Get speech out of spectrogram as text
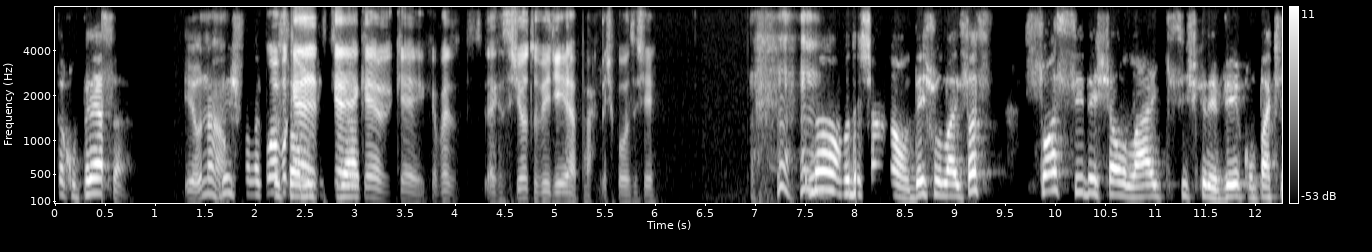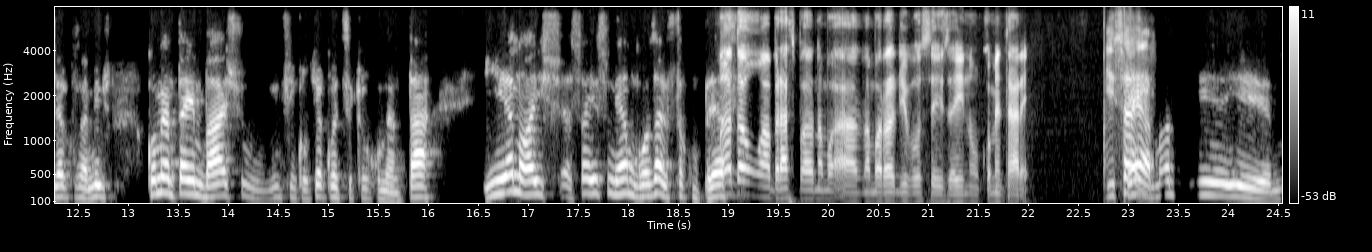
Tá com pressa? Eu não. Deixa eu falar com o povo quer, quer, quer, quer, quer, assistir outro vídeo aí, rapaz? Deixa o povo assistir. Não, vou deixar, não. Deixa o like. Só, só se deixar o like, se inscrever, compartilhar com os amigos comentar aí embaixo, enfim, qualquer coisa que você quer comentar. E é nóis, é só isso mesmo. Gonzalo, você tá com pressa? Manda um abraço para a namorada de vocês aí no comentário. Isso aí. É, manda e, e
